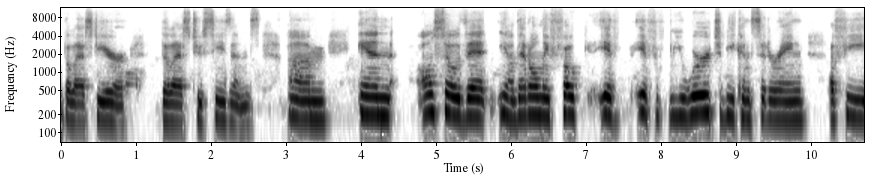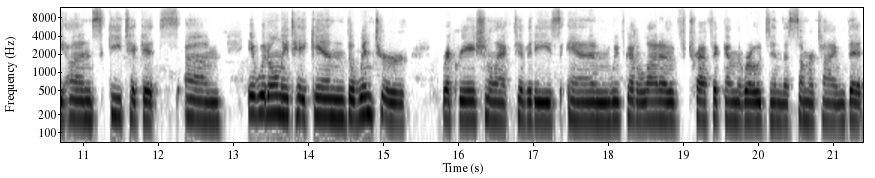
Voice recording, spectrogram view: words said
the last year, the last two seasons. Um, and also that, you know, that only folk, if, if you were to be considering a fee on ski tickets, um, it would only take in the winter recreational activities and we've got a lot of traffic on the roads in the summertime that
